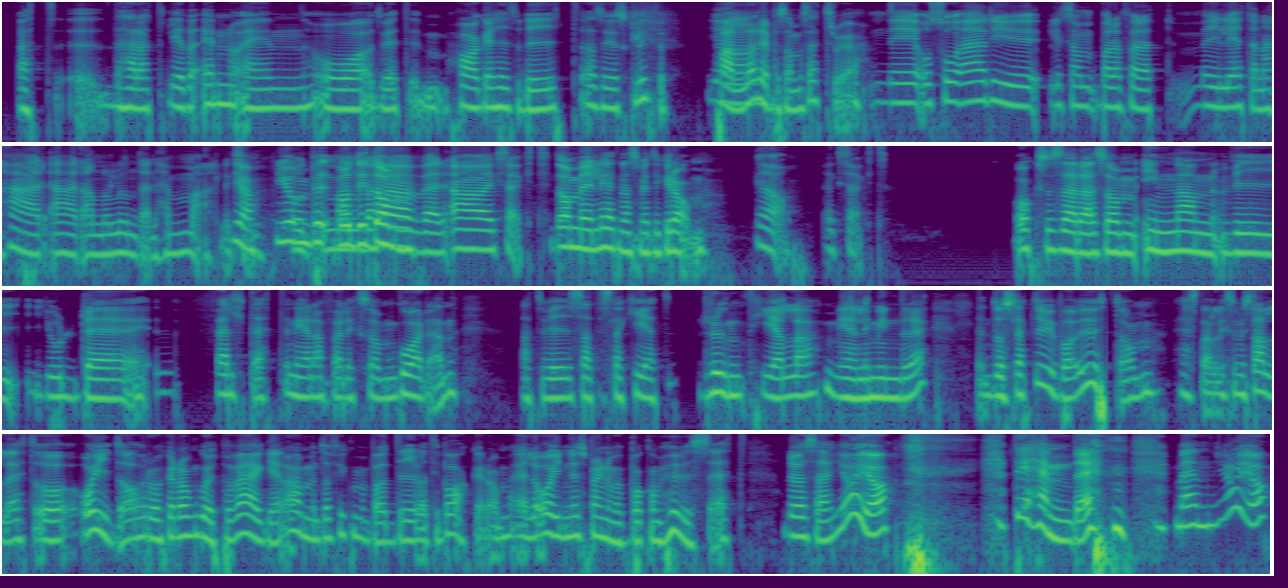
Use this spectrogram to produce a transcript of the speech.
Att eh, det här att leda en och en och du vet, hagar hit och dit. Alltså jag skulle inte palla det på samma sätt tror jag. Nej, och så är det ju liksom bara för att möjligheterna här är annorlunda än hemma. Liksom. Ja, jo, och man och det är de- behöver, ja exakt. De möjligheterna som jag tycker om. Ja, exakt. Också så här som innan vi gjorde fältet nedanför liksom gården, att vi satte staket runt hela mer eller mindre. Då släppte vi bara ut dem, hästarna liksom i stallet och oj då, råkade de gå ut på vägen, ja men då fick man bara driva tillbaka dem. Eller oj, nu sprang de upp bakom huset. Det var så här, ja ja, det hände. Men ja ja,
